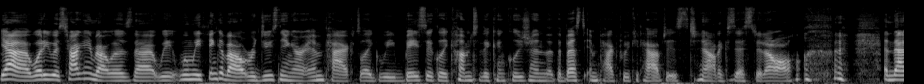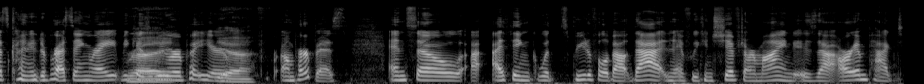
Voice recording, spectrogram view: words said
Yeah, what he was talking about was that we when we think about reducing our impact, like we basically come to the conclusion that the best impact we could have is to not exist at all. and that's kind of depressing, right? Because right. we were put here yeah. on purpose. And so I think what's beautiful about that and if we can shift our mind is that our impact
